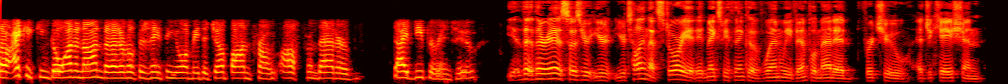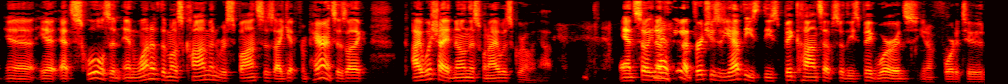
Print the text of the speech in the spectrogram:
So I can, can go on and on, but I don't know if there's anything you want me to jump on from off from that or dive deeper into. Yeah, there is. So as you're you're, you're telling that story, it, it makes me think of when we've implemented virtue education uh, at schools, and, and one of the most common responses I get from parents is like, "I wish I had known this when I was growing up." And so, you know, yes. the thing about virtues is you have these these big concepts or these big words, you know, fortitude,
